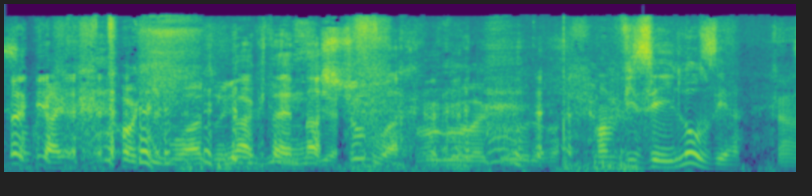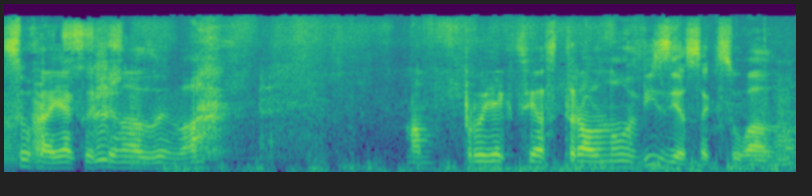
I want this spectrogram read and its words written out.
słuchaj, Po nim łażę. Jak ten, na szczudłach. W ogóle, kurwa. mam wizję iluzję. Tak, Słuchaj, jak to się artystyczną. nazywa? Mam projekcję astralną wizję seksualną.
